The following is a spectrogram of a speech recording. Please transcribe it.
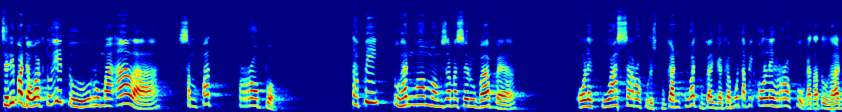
Jadi pada waktu itu rumah Allah sempat roboh. Tapi Tuhan ngomong sama Serubabel, oleh kuasa Roh Kudus, bukan kuat, bukan gagahmu, tapi oleh Rohku, kata Tuhan.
